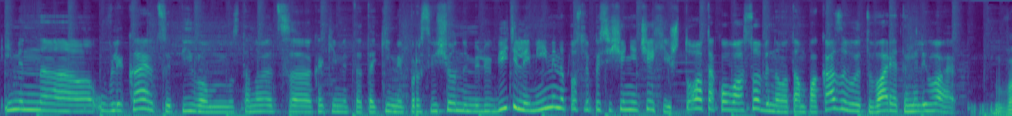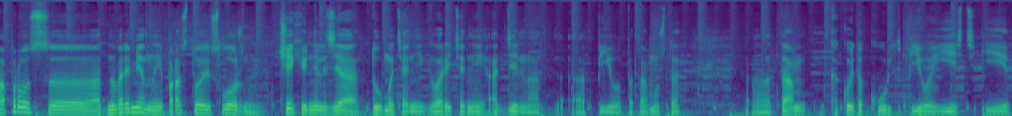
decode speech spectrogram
именно увлекаются пивом, становятся какими-то такими просвещенными любителями именно после посещения Чехии? Что такого особенного там показывают, варят и наливают? Вопрос э, одновременно и простой, и сложный. Чехию нельзя думать о ней, говорить о ней отдельно от, от пива, потому что там какой-то культ пива есть. И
